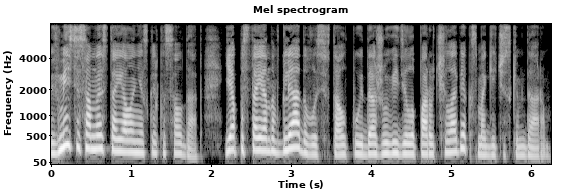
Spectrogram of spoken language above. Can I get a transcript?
Вместе со мной стояло несколько солдат. Я постоянно вглядывалась в толпу и даже увидела пару человек с магическим даром.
